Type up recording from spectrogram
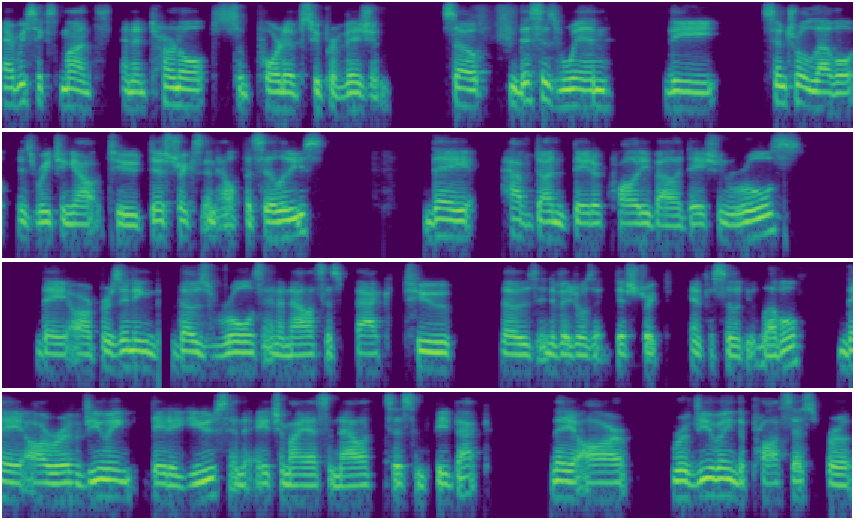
every six months an internal supportive supervision So this is when the central level is reaching out to districts and health facilities. They have done data quality validation rules. They are presenting those rules and analysis back to those individuals at district and facility level. They are reviewing data use and the HMIS analysis and feedback. They are reviewing the process for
